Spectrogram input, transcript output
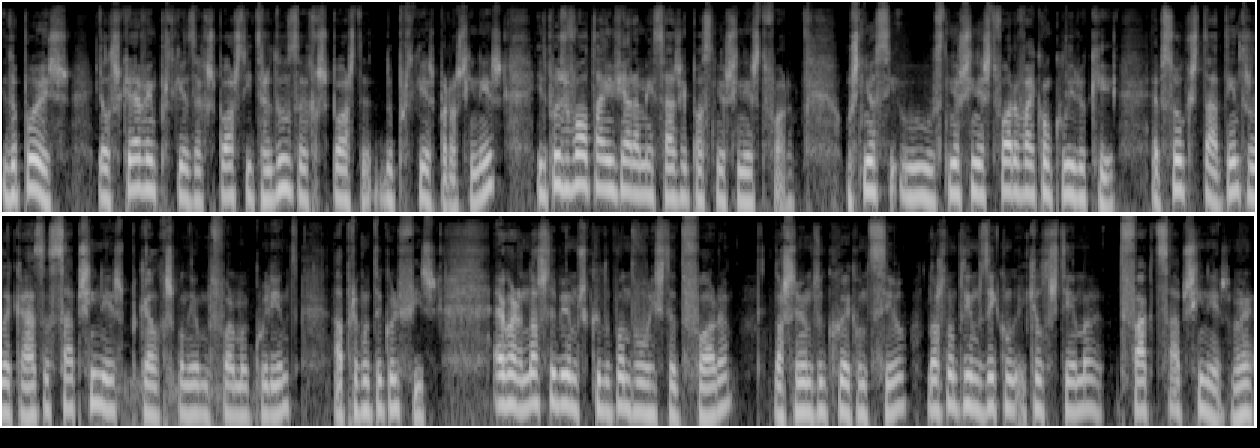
e depois ele escreve em português a resposta e traduz a resposta do português para o chinês e depois volta a enviar a mensagem para o senhor chinês de fora. O senhor, o senhor chinês de fora vai concluir o quê? A pessoa que está dentro da casa sabe chinês, porque ela respondeu de forma coerente à pergunta que eu lhe fiz. Agora, nós sabemos que do ponto de vista de fora, nós sabemos o que aconteceu, nós não podemos dizer que aquele sistema de facto sabe chinês, não é?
